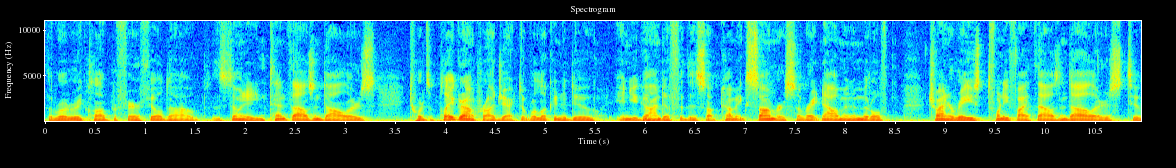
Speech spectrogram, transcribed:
the Rotary Club of Fairfield uh, is donating ten thousand dollars towards a playground project that we're looking to do in Uganda for this upcoming summer. So right now, I'm in the middle of trying to raise twenty-five thousand dollars to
